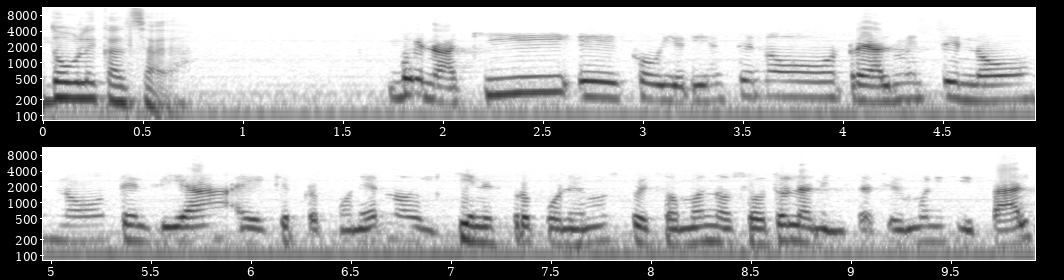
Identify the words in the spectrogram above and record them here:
doble calzada? Bueno, aquí eh, no realmente no no tendría eh, que proponernos. Quienes proponemos pues somos nosotros, la administración municipal.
